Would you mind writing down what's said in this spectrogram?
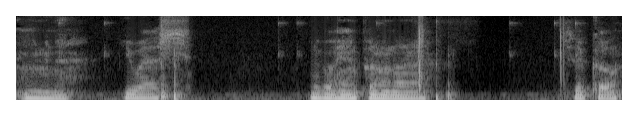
I'm in the US I'm gonna go ahead and put on our uh, zip code.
